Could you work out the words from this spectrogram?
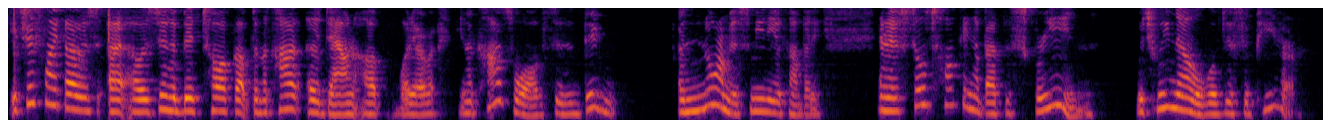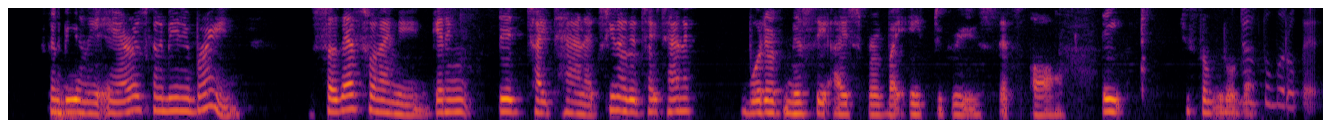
it's just like I was, I, I was doing a big talk up in the, uh, down, up, whatever, in the Cotswolds to this big, enormous media company. And they're still talking about the screen, which we know will disappear. It's going to be in the air. It's going to be in your brain. So that's what I mean. Getting big Titanics. You know, the Titanic would have missed the iceberg by eight degrees. That's all. Eight just a little bit. Just a little bit.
